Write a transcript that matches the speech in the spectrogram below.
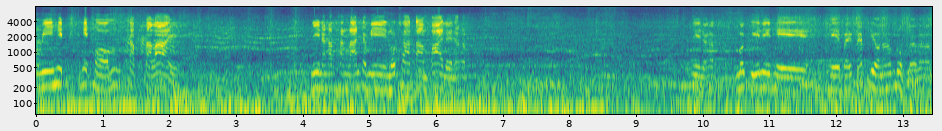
อมีเห็ดเห็ดหอมกับสาหร่าย นี่นะครับ ทางร้านจะมีรสชาติตามป้ายเลยนะครับ นี่นะครับ เมื่อกี้นี่เทเทไปแป๊บเดียวนะครับหมดเลยนะครับ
